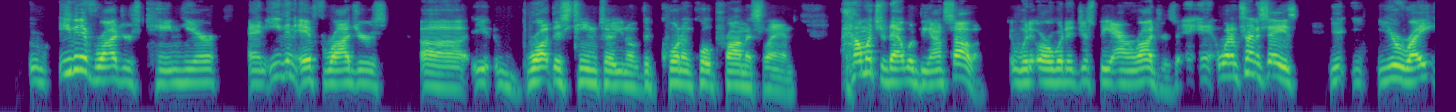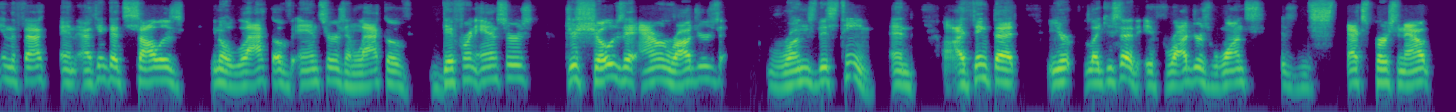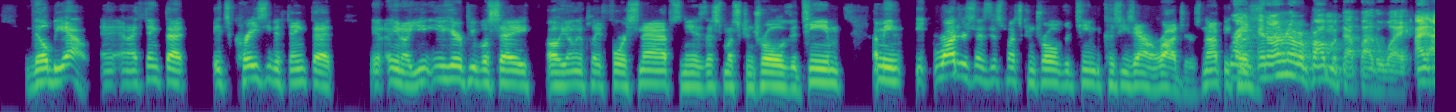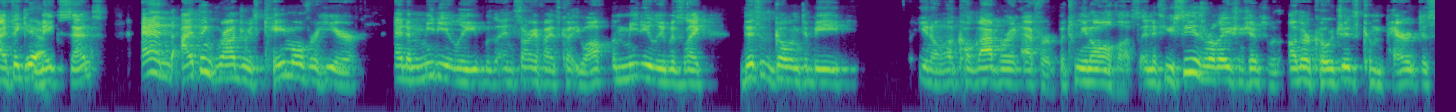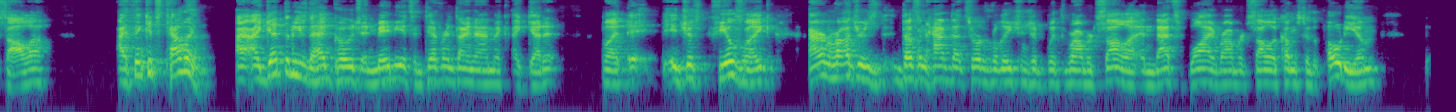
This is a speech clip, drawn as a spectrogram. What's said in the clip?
even if Rodgers came here and even if Rodgers uh brought this team to, you know, the quote unquote promised land, how much of that would be on Saleh? Would or would it just be Aaron Rodgers? What I'm trying to say is you you're right in the fact, and I think that Saleh's you know, lack of answers and lack of different answers just shows that Aaron Rodgers runs this team. And I think that you're like you said, if Rodgers wants X person out, they'll be out. And, and I think that it's crazy to think that you know you, you hear people say, "Oh, he only played four snaps and he has this much control of the team." I mean, Rodgers has this much control of the team because he's Aaron Rodgers, not because. Right, and I don't have a problem with that. By the way, I, I think it yeah. makes sense, and I think Rodgers came over here and immediately was. And sorry if I cut you off. Immediately was like, "This is going to be you know, a collaborate effort between all of us. And if you see his relationships with other coaches compared to Saleh, I think it's telling. I, I, get that he's the head coach and maybe it's a different dynamic. I get it. But it, it just feels like Aaron Rodgers doesn't have that sort of relationship with Robert Saleh. And that's why Robert Saleh comes to the podium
